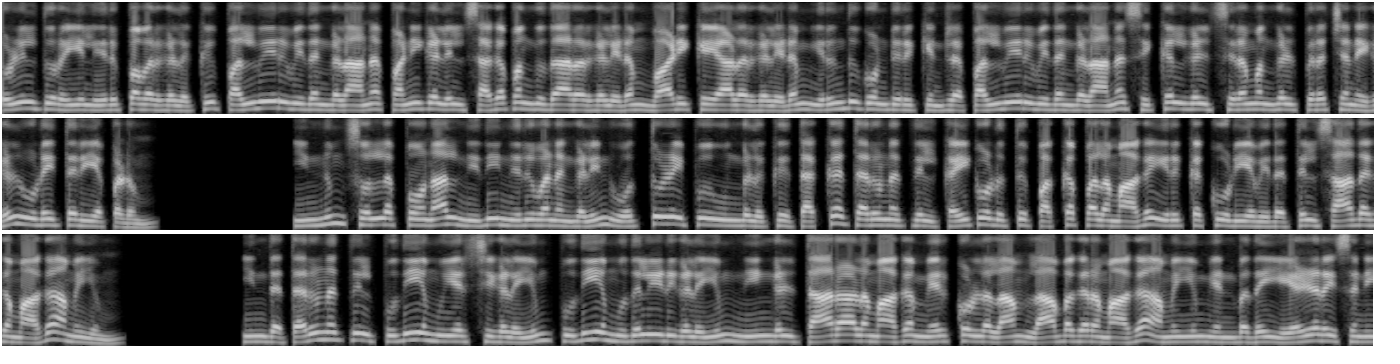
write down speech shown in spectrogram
தொழில்துறையில் இருப்பவர்களுக்கு பல்வேறு விதங்களான பணிகளில் சகபங்குதாரர்களிடம் வாடிக்கையாளர்களிடம் இருந்து கொண்டிருக்கின்ற பல்வேறு விதங்களான சிக்கல்கள் சிரமங்கள் பிரச்சனைகள் உடைத்தறியப்படும் இன்னும் சொல்லப்போனால் நிதி நிறுவனங்களின் ஒத்துழைப்பு உங்களுக்கு தக்க தருணத்தில் கைகொடுத்து பக்கபலமாக இருக்கக்கூடிய விதத்தில் சாதகமாக அமையும். இந்த தருணத்தில் புதிய முயற்சிகளையும் புதிய முதலீடுகளையும் நீங்கள் தாராளமாக மேற்கொள்ளலாம் லாபகரமாக அமையும் என்பதை ஏழரை சனி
